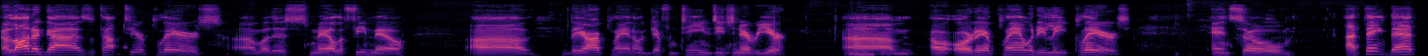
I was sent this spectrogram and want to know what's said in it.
a lot of guys the top tier players uh, whether it's male or female uh they are playing on different teams each and every year mm-hmm. um, or, or, they're playing with elite players. And so I think that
